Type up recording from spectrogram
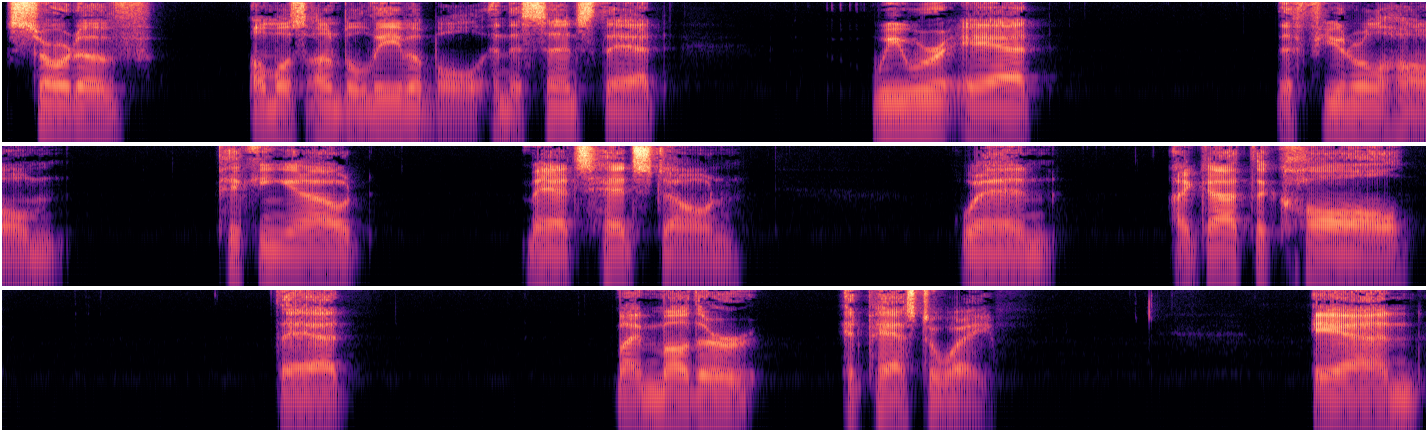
sort of almost unbelievable in the sense that we were at the funeral home picking out Matt's headstone when I got the call that my mother had passed away. And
